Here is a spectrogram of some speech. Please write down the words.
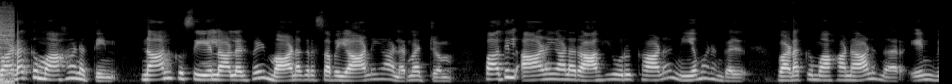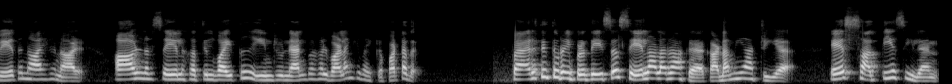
வடக்கு மாகாணத்தின் நான்கு செயலாளர்கள் மாநகர சபை ஆணையாளர் மற்றும் பதில் ஆணையாளர் ஆகியோருக்கான நியமனங்கள் வடக்கு மாகாண ஆளுநர் என். வேதநாயகனால் ஆளுநர் செயலகத்தில் வைத்து இன்று நண்பகல் வழங்கி வைக்கப்பட்டது. பருத்தித்துறை பிரதேச செயலாளராக கடமையாற்றிய எஸ். சத்யசீலன்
